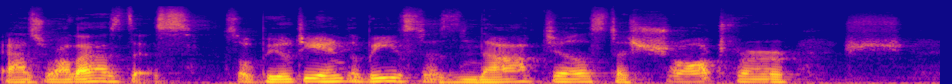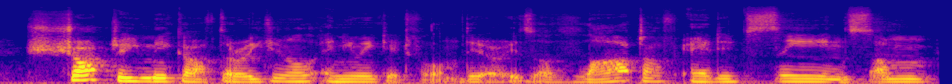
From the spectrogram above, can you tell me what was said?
as well as this. So Beauty and the Beast is not just a short for short remake of the original animated film. There is a lot of edit scenes, some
